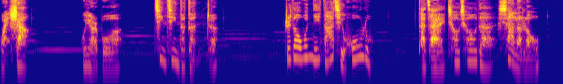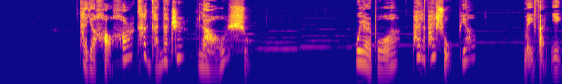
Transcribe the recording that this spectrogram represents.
晚上，威尔伯静静的等着，直到温妮打起呼噜，他才悄悄的下了楼。他要好好看看那只老鼠。威尔伯拍了拍鼠标，没反应。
